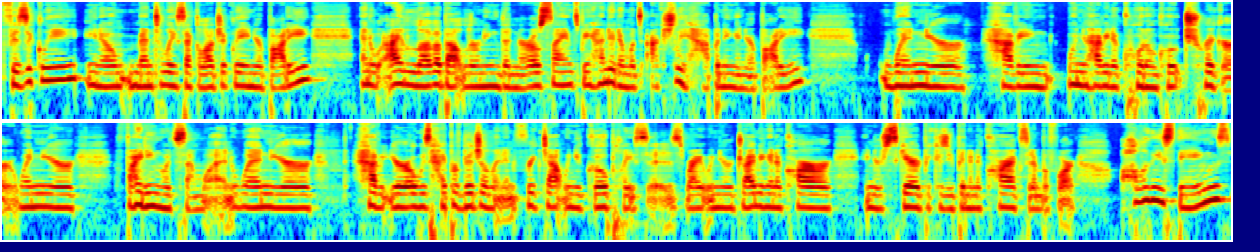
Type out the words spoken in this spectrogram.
physically, you know, mentally, psychologically in your body. And what I love about learning the neuroscience behind it and what's actually happening in your body when you're having when you're having a quote unquote trigger, when you're fighting with someone, when you're having you're always hyper vigilant and freaked out when you go places, right? When you're driving in a car and you're scared because you've been in a car accident before. All of these things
